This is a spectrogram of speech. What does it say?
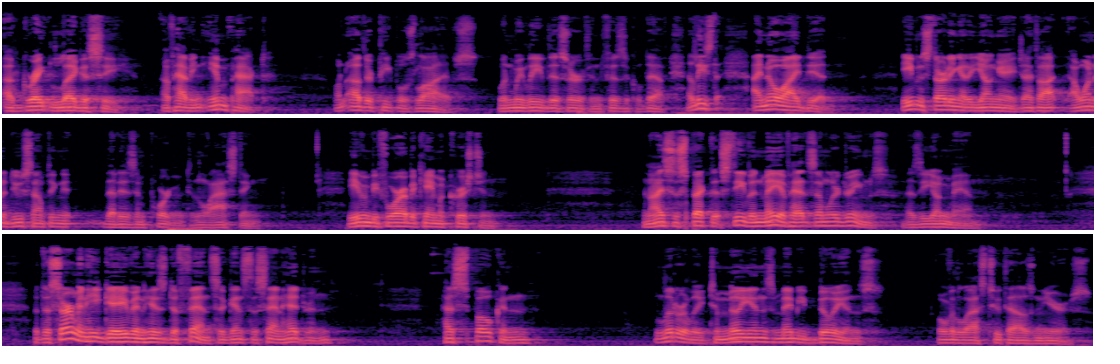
a great legacy, of having impact on other people's lives when we leave this earth in physical death. At least I know I did. Even starting at a young age, I thought, I want to do something that, that is important and lasting even before I became a Christian. And I suspect that Stephen may have had similar dreams as a young man. But the sermon he gave in his defense against the Sanhedrin has spoken literally to millions, maybe billions, over the last 2,000 years.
